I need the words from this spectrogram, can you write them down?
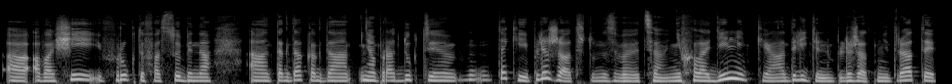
а, овощей и фруктов, особенно а, тогда, когда продукты такие полежат, что называется, не в холодильнике, а длительно полежат нитраты,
